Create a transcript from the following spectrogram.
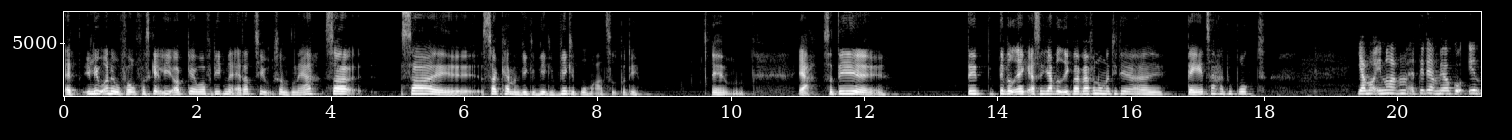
at eleverne jo får forskellige opgaver, fordi den er adaptiv, som den er, så, så, øh, så kan man virkelig, virkelig, virkelig bruge meget tid på det. Øhm, ja, så det, øh, det, det ved jeg ikke. Altså, jeg ved ikke, hvad, hvad for nogle af de der øh, data har du brugt? Jeg må indrømme, at det der med at gå ind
